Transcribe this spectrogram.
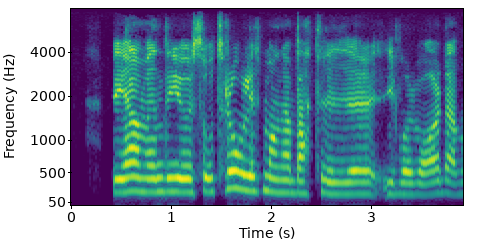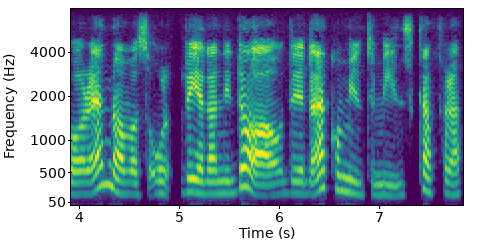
Vi använder ju så otroligt många batterier i vår vardag, var och en av oss redan idag och det där kommer ju inte minska för att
